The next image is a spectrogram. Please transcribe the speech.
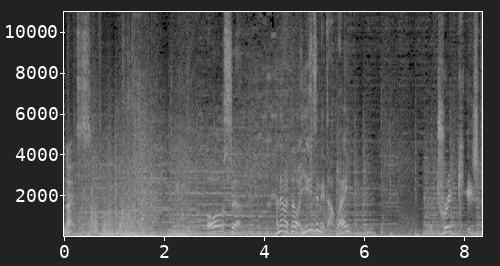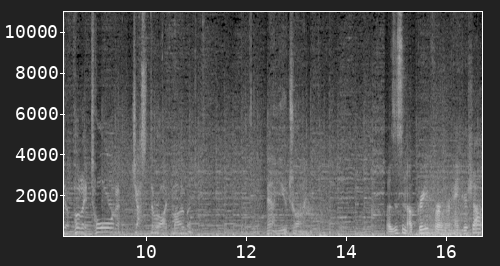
Nice. Awesome. I never thought of using it that way. The trick is to pull it taut at just the right moment. Now you try. Oh, is this an upgrade for our anchor shot?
